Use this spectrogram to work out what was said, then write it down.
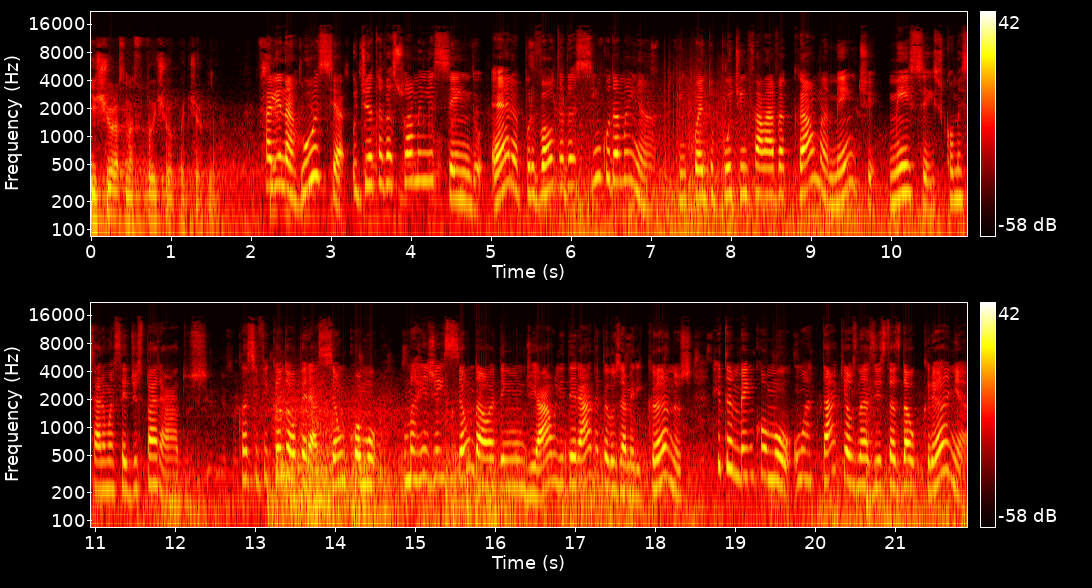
Еще раз настойчиво подчеркну. Ali na Rússia, o dia estava só amanhecendo. Era por volta das 5 da manhã. Enquanto Putin falava calmamente, mísseis começaram a ser disparados, classificando a operação como uma rejeição da ordem mundial liderada pelos americanos e também como um ataque aos nazistas da Ucrânia,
